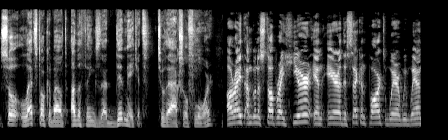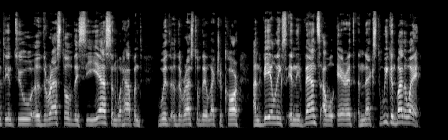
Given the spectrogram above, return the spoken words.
So let's talk about other things that did make it to the actual floor. All right, I'm gonna stop right here and air the second part where we went into uh, the rest of the CES and what happened with the rest of the electric car unveilings and events. I will air it next week. And by the way,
